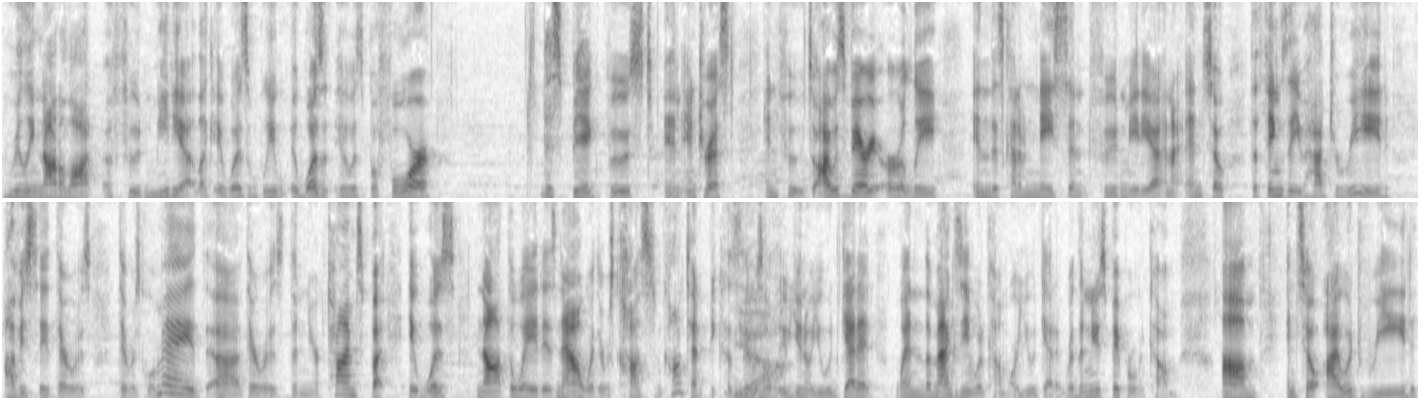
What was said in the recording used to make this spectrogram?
really not a lot of food media. Like it was we it wasn't it was before this big boost in interest in food. So I was very early in this kind of nascent food media, and I, and so the things that you had to read, obviously there was there was gourmet, uh, there was the New York Times, but it was not the way it is now, where there was constant content because there Yeah. was, you know you would get it when the magazine would come, or you would get it where the newspaper would come, um, and so I would read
